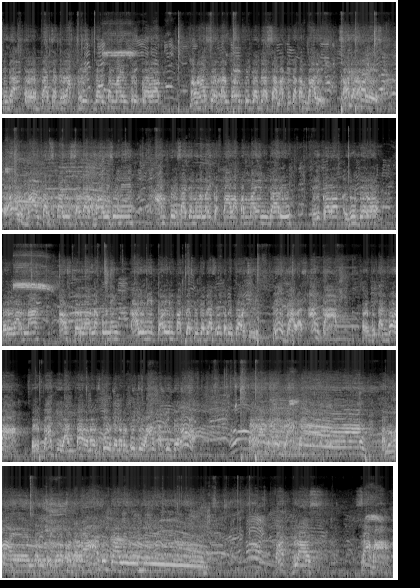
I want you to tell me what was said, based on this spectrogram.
Tidak terbaca gerak gerik dari pemain Tricolor menghasilkan poin 13 sama. Kita kembali. Saudara Halis. Oh mantap sekali saudara Halis ini. Hampir saja mengenai kepala pemain dari Tricolor Libero berwarna aus berwarna kuning. Kali ini poin 14-13 untuk Biporci dibalas angkat perebutan bola berbagi antara nomor 10 dan nomor 7 angkat Libero serang dari belakang. Pemain dari Tricolor saudara kali ini 14 sama.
